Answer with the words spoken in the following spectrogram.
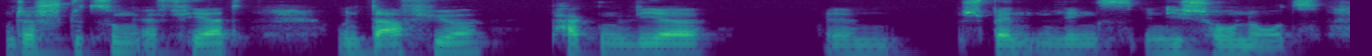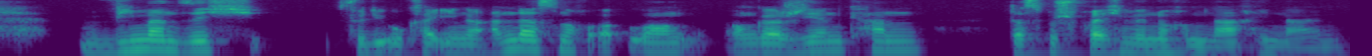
Unterstützung erfährt. Und dafür packen wir ähm, Spendenlinks in die Show Notes. Wie man sich für die Ukraine anders noch engagieren kann, das besprechen wir noch im Nachhinein.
